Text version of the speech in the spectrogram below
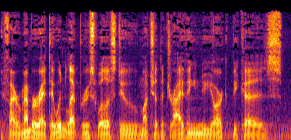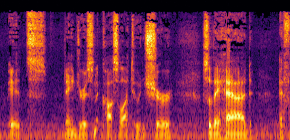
if I remember right, they wouldn't let Bruce Willis do much of the driving in New York because it's dangerous and it costs a lot to insure. So they had, if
